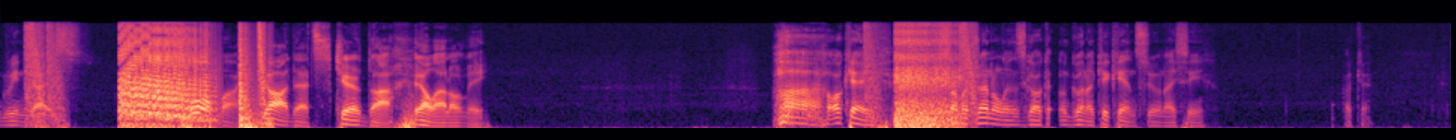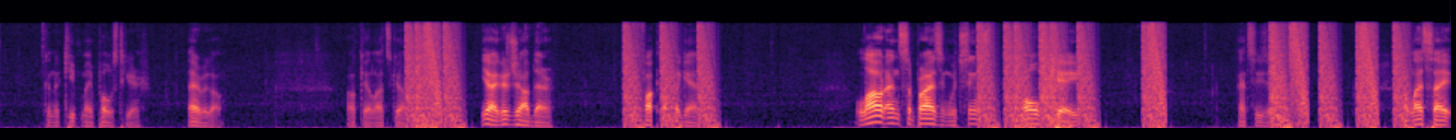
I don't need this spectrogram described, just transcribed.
green guys. Oh my god, that scared the hell out of me. okay, some adrenaline's go gonna kick in soon, I see. Okay. Gonna keep my post here. There we go. Okay, let's go. Yeah, good job there. Fucked up again. Loud and surprising, which seems okay. That's easy. Unless I...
